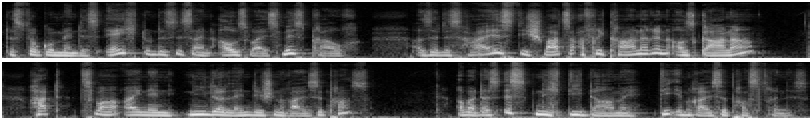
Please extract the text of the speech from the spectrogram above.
das Dokument ist echt und es ist ein Ausweismissbrauch. Also das heißt, die Schwarzafrikanerin aus Ghana hat zwar einen niederländischen Reisepass, aber das ist nicht die Dame, die im Reisepass drin ist.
